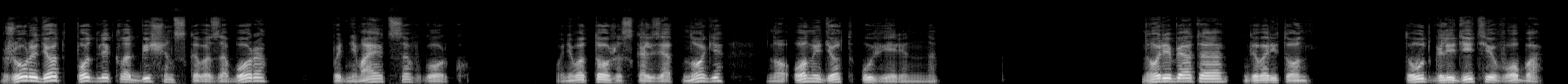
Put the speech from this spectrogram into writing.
Жур идет подле кладбищенского забора, поднимается в горку. У него тоже скользят ноги, но он идет уверенно. — Ну, ребята, — говорит он, — тут глядите в оба.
